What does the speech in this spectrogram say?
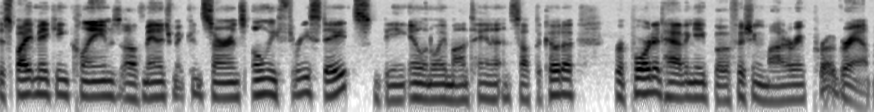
Despite making claims of management concerns, only three states, being Illinois, Montana, and South Dakota, reported having a bow fishing monitoring program.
